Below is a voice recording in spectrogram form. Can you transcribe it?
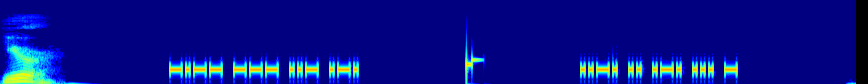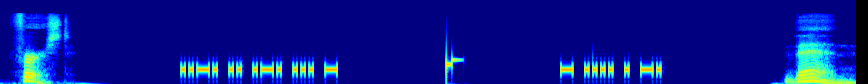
Your. First. Then.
